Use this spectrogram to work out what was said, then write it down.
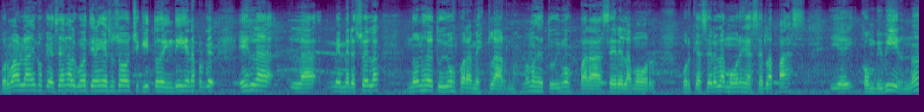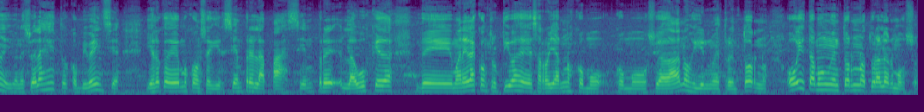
por más blancos que sean, algunos tienen esos ojos chiquitos de indígenas, porque es la, la, en Venezuela no nos detuvimos para mezclarnos, no nos detuvimos para hacer el amor, porque hacer el amor es hacer la paz y eh, convivir, ¿no? Y Venezuela es esto, convivencia, y es lo que debemos conseguir, siempre la paz, siempre la búsqueda de maneras constructivas de desarrollarnos como, como ciudadanos y en nuestro entorno. Hoy estamos en un entorno natural hermoso,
